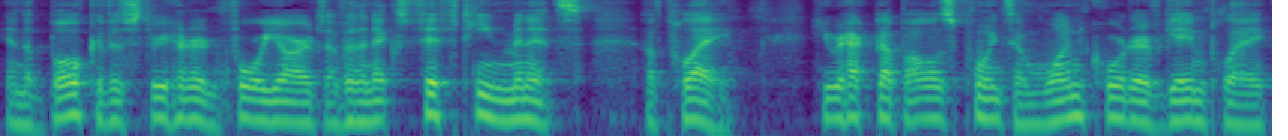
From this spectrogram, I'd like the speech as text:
and the bulk of his 304 yards over the next 15 minutes of play. He racked up all his points in one quarter of gameplay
